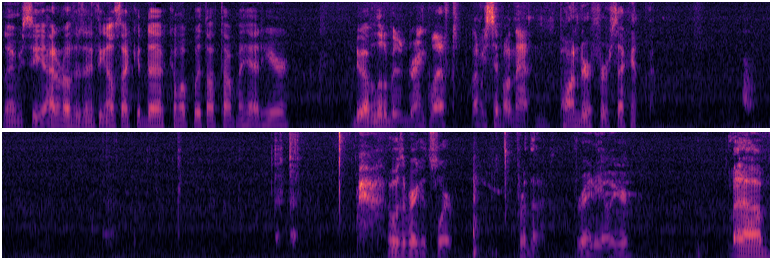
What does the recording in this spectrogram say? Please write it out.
let me see. I don't know if there's anything else I could uh, come up with off top of my head here. I do have a little bit of drink left. Let me sip on that and ponder for a second. It was a very good slurp for the radio here. But um,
